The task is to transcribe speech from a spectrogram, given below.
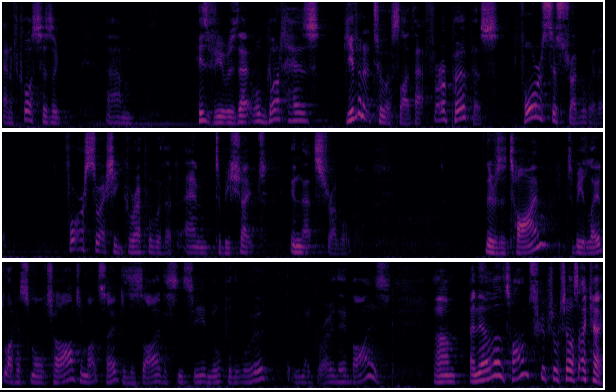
And of course, as um, his view is that, well, God has given it to us like that for a purpose, for us to struggle with it, for us to actually grapple with it and to be shaped in that struggle. There is a time to be led like a small child, you might say, to desire the sincere milk of the word that you may grow thereby. Um, and then other times, Scripture will tell us, okay,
